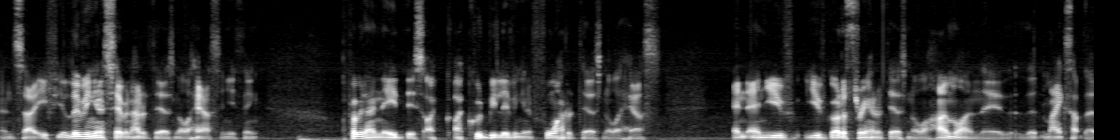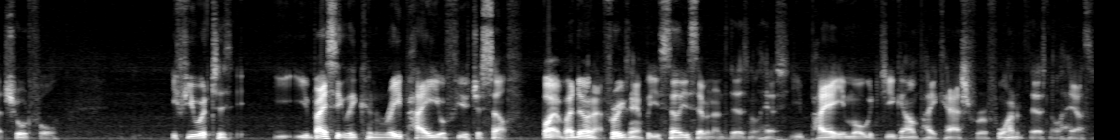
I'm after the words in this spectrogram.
And so if you're living in a seven hundred thousand dollar house and you think, I probably don't need this. I, I could be living in a four hundred thousand dollar house, and and you've you've got a three hundred thousand dollar home loan there that, that makes up that shortfall. If you were to, you basically can repay your future self by, by doing that. For example, you sell your seven hundred thousand dollar house, you pay out your mortgage, you go and pay cash for a four hundred thousand dollar house.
